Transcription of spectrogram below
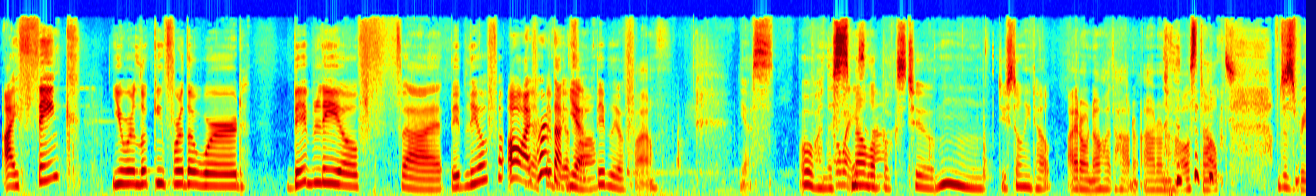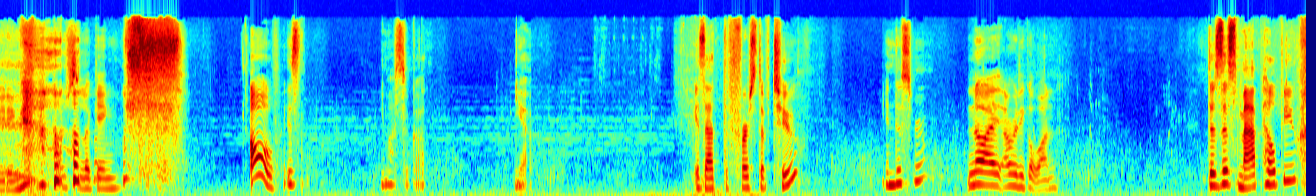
I think you were looking for the word bibliophile. Bibliophile? Oh, I've Yeah, heard that. Yeah, bibliophile. Yes. Oh, and the Oh, wait, smell of that- books too. Hmm. Do you still need help? I don't know how, how to, I don't know how else to help. I'm just reading. I'm just looking. Oh, is must have got yeah. Is that the first of two in this room? No, I already got one. Does this map help you?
